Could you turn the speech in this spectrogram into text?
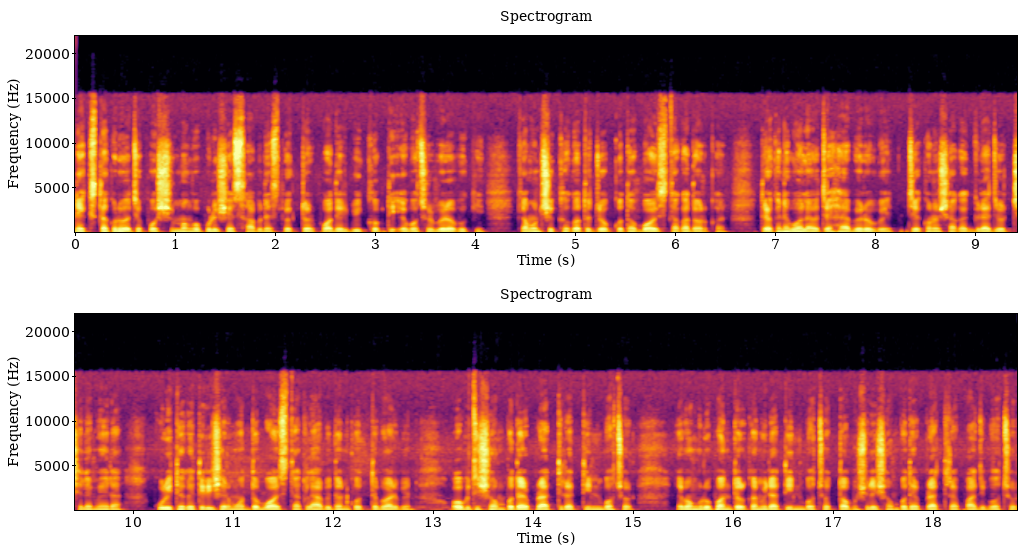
নেক্সট দেখো রয়েছে পশ্চিমবঙ্গ পুলিশের সাব ইন্সপেক্টর পদের বিজ্ঞপ্তি, এবছর বেরোবে কি? কেমন শিক্ষাগত যোগ্যতা, বয়স থাকা দরকার? তো এখানে বলা হচ্ছে হ্যাঁ বেরোবে। যে কোনো শাখায় গ্র্যাজুয়েট ছেলেমেয়েরা কুড়ি থেকে তিরিশের মধ্যে বয়স থাকলে আবেদন করতে পারবেন। ওবিসি সম্প্রদায়ের প্রার্থীরা তিন বছর এবং রূপান্তরকামীরা তিন বছর, তপশিলি সম্প্রদায়ের প্রার্থীরা পাঁচ বছর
